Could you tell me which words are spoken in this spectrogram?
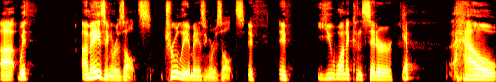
uh, with amazing results, truly amazing results. If if you want to consider Yep. how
